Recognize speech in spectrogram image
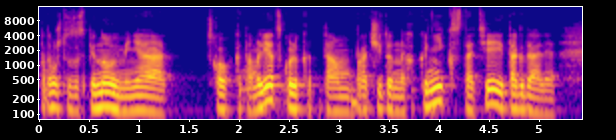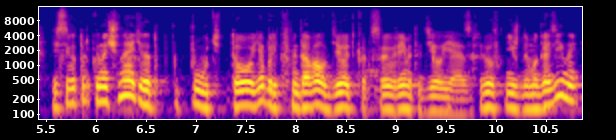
Потому что за спиной у меня сколько там лет, сколько там прочитанных книг, статей и так далее. Если вы только начинаете этот путь, то я бы рекомендовал делать, как в свое время это делал я. Я заходил в книжные магазины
